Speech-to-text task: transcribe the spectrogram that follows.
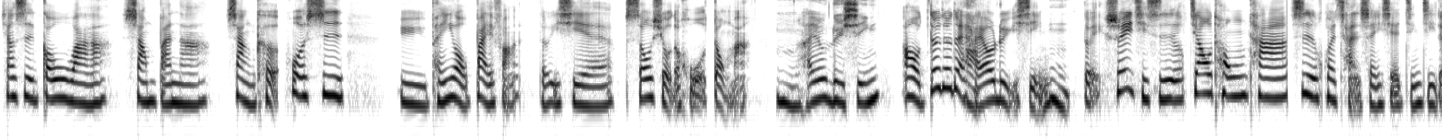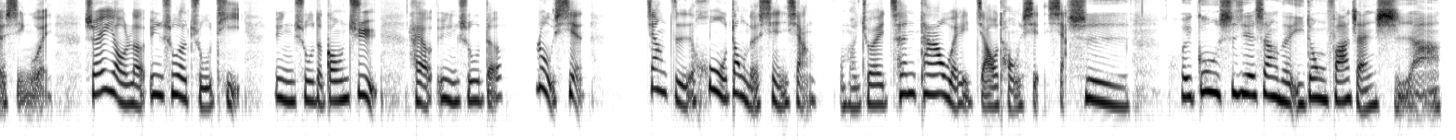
像是购物啊、上班啊、上课，或是与朋友拜访的一些 social 的活动嘛。嗯，还有旅行哦，对对对，还有旅行。嗯，对，所以其实交通它是会产生一些经济的行为，所以有了运输的主体、运输的工具，还有运输的路线，这样子互动的现象。我们就会称它为交通现象。是回顾世界上的移动发展史啊，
